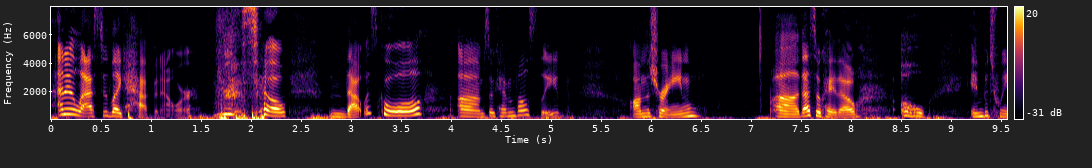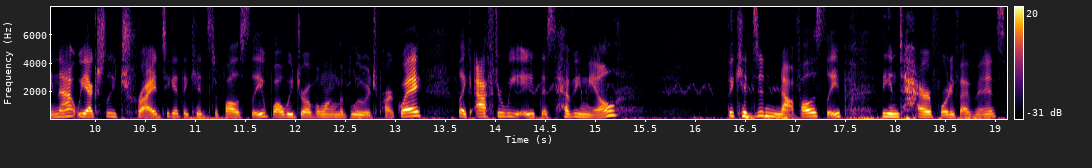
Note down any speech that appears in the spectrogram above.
And it lasted like half an hour. so that was cool. Um, so Kevin fell asleep on the train. Uh, that's okay though. Oh, in between that, we actually tried to get the kids to fall asleep while we drove along the Blue Ridge Parkway. Like after we ate this heavy meal, the kids did not fall asleep the entire 45 minutes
